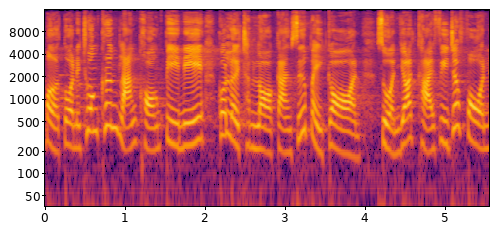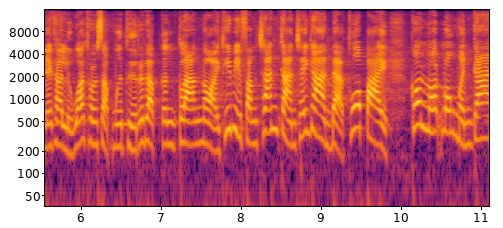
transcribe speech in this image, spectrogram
เปิดตัวในช่วงครึ่งหลังของปีนี้ ก็เลยชะลอการซื้อไปก่อน ส่วนยอดขายฟีเจอร์โฟนนะคะหรือว่าโทรศัพท์มือถือระดับกลางๆหน่อยที่มีฟังก์ชันการใช้งานแบบทั่วไป ก็ลดลงเหมือนกัน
